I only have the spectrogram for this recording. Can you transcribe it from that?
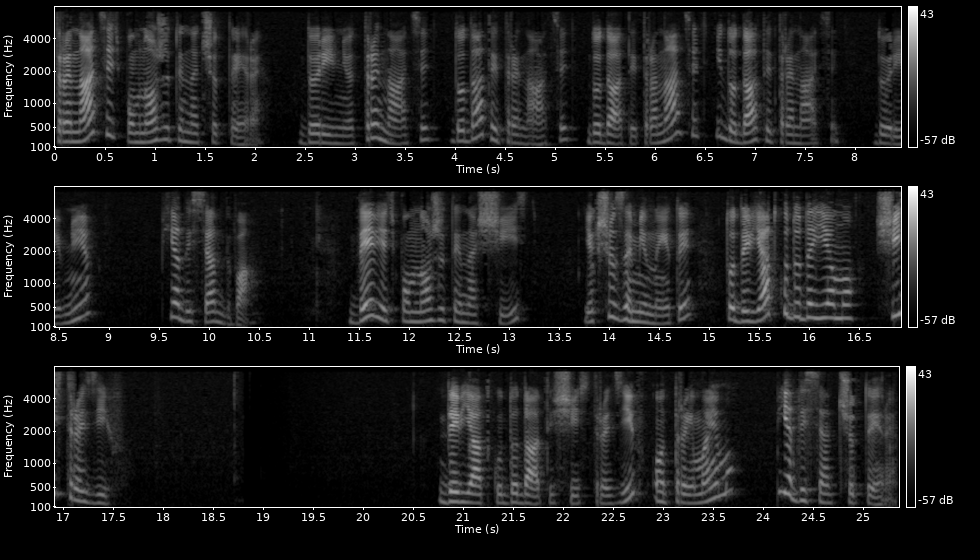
13 помножити на 4 дорівнює 13, додати 13, додати 13 і додати 13 дорівнює 52. 9 помножити на 6. Якщо замінити, то дев'ятку додаємо 6 разів. Дев'ятку додати 6 разів отримаємо 54.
